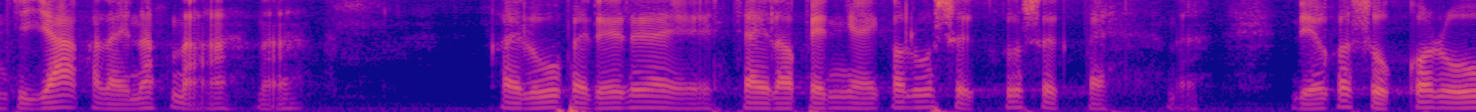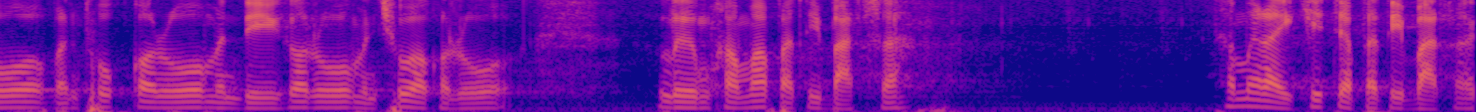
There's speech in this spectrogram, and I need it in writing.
มันจะยากอะไรนักหนานะคอยรู้ไปเรื่อยๆใจเราเป็นไงก็รู้สึกรู้สึกไปนะเดี๋ยวก็สุขก็รู้มันทุกข์ก็รู้มันดีก็รู้มันชั่วก็รู้ ลืมคำว่าปฏิบัติซะถ้าเมื่อไหร่คิดจะปฏิบัติเรา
